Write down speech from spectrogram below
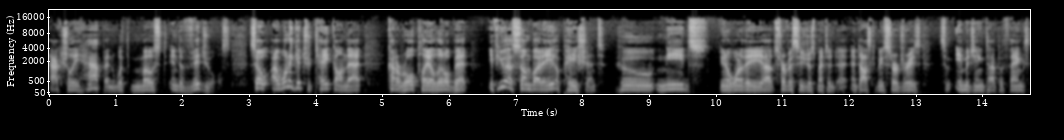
actually happen with most individuals? So I want to get your take on that, kind of role play a little bit. If you have somebody, a patient, who needs, you know, one of the uh, services you just mentioned, endoscopy surgeries, some imaging type of things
